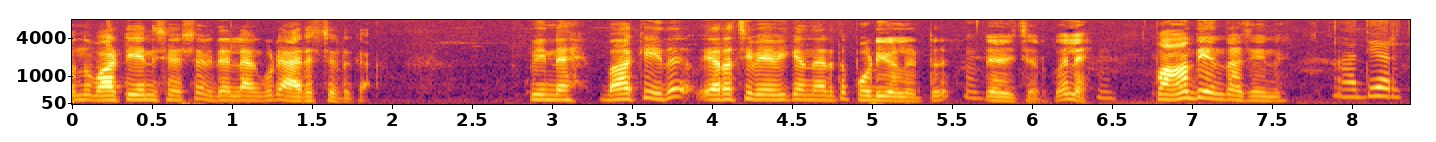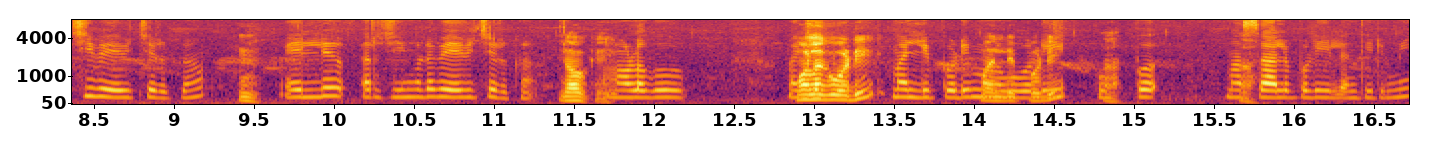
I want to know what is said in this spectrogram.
ഒന്ന് വാട്ടിയതിന് ശേഷം ഇതെല്ലാം കൂടി അരച്ചെടുക്കുക. പിന്നെ ബാക്കി ഇത് ഇറച്ചി വേവിക്കാൻ നേരത്ത് പൊടികളിട്ട് വേവിച്ചെടുക്കും അല്ലേ? അപ്പോൾ ആദ്യം എന്താ ചെയ്യുന്നത് ആദ്യം ഇറച്ചി വേവിച്ചെടുക്കാം. എല്ല് ഇറച്ചിയും കൂടെ വേവിച്ചെടുക്കാം. ഓക്കെ. മുളക് മുളക് പൊടി മല്ലിപ്പൊടി മല്ലിപ്പൊടി പൊടി ഉപ്പ് മസാലപ്പൊടി എല്ലാം തിരുമ്മി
